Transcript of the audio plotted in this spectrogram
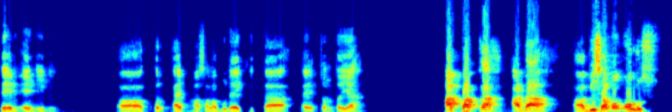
TMN ini eh, terkait masalah budaya kita? Kayak contoh ya, apakah ada eh, bisa mengurus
